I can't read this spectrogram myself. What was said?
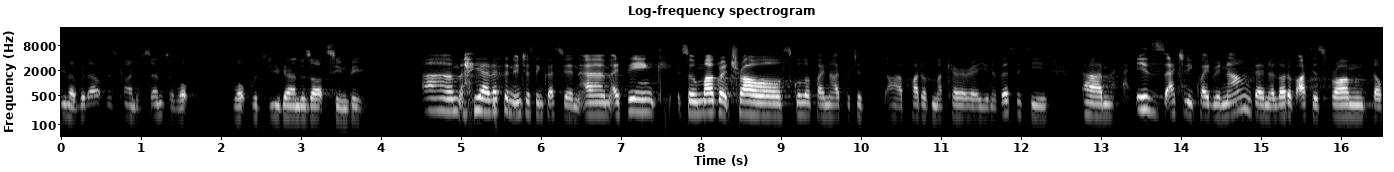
you know, without this kind of center, what, what would Uganda's art scene be? Um, yeah, that's an interesting question. Um, I think, so Margaret Trowell School of Fine Arts, which is uh, part of Makerere University, um, is actually quite renowned and a lot of artists from the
